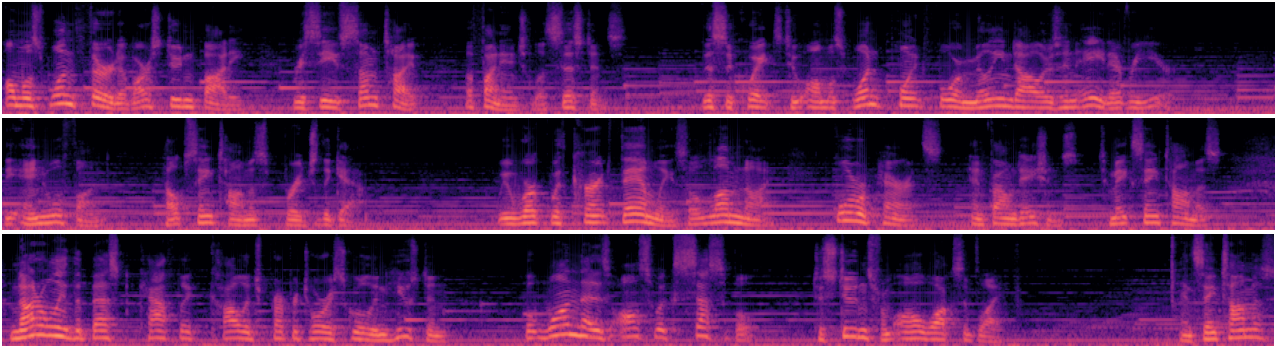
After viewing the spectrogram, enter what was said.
almost one third of our student body receives some type of financial assistance. This equates to almost $1.4 million in aid every year. The annual fund helps St. Thomas bridge the gap. We work with current families, alumni, former parents, and foundations to make St. Thomas not only the best Catholic college preparatory school in Houston, but one that is also accessible to students from all walks of life. And St. Thomas,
